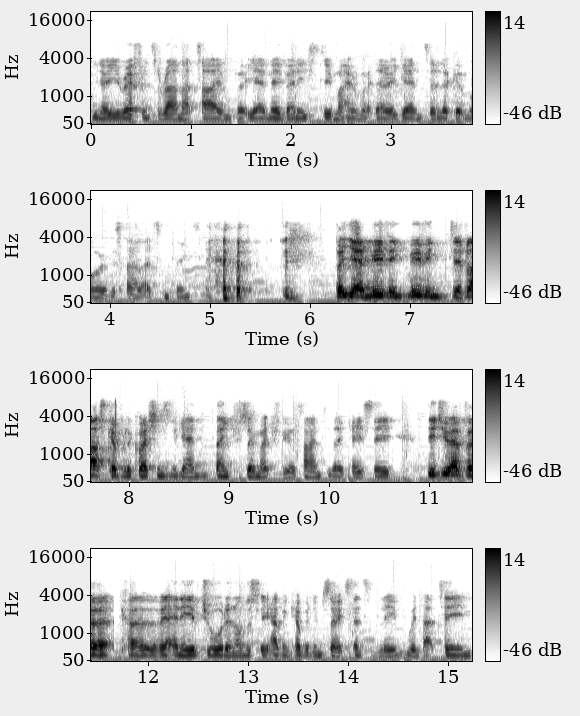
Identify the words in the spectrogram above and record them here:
you know, you reference around that time. But yeah, maybe I need to do my homework there again to look at more of his highlights and things. but yeah, moving moving to the last couple of questions again. Thank you so much for your time today, Casey. Did you ever cover any of Jordan? Obviously, having covered him so extensively with that team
